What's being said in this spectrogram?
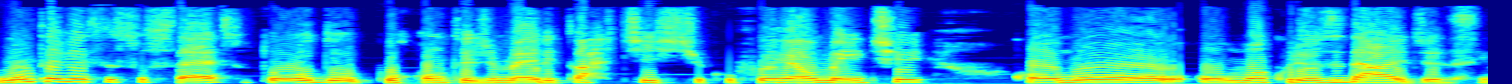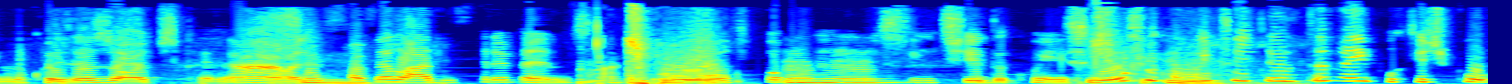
não teve esse sucesso todo por conta de mérito artístico. Foi realmente como uma curiosidade, assim, uma coisa exótica. Ah, olha Sim. favelado escrevendo, sabe? Tipo, eu fico uhum. muito sentido com isso. E eu fico muito sentido também, porque, tipo,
